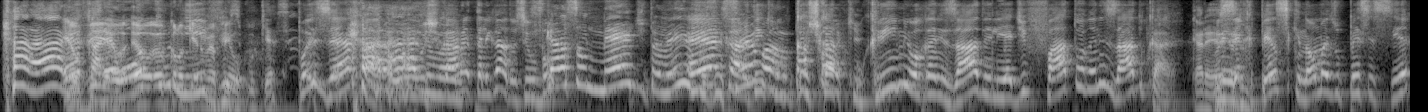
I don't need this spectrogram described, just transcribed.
Caralho! É, Eu vi, cara, é eu, eu- eu outro coloquei no meu nível. Facebook essa. Pois é, cara. Caralho, os caras, tá ligado? Assim, o Os bo- caras são nerd também, É, PCC, cara, tem mano. tudo. Tá os cara- o crime organizado, ele é de fato organizado, cara. Cara, é- Você pensa que não, mas o PCC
